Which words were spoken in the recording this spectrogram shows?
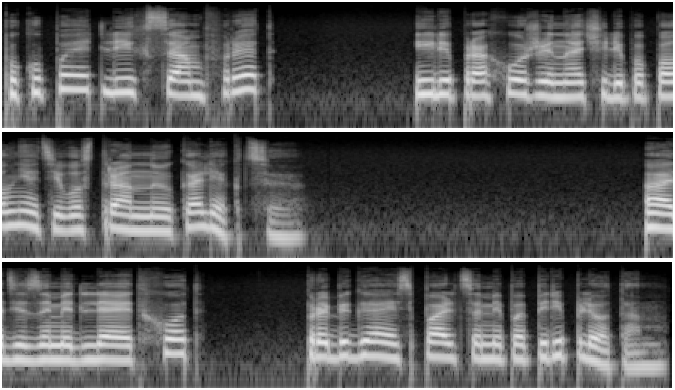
покупает ли их сам Фред или прохожие начали пополнять его странную коллекцию. Ади замедляет ход, пробегаясь пальцами по переплетам.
